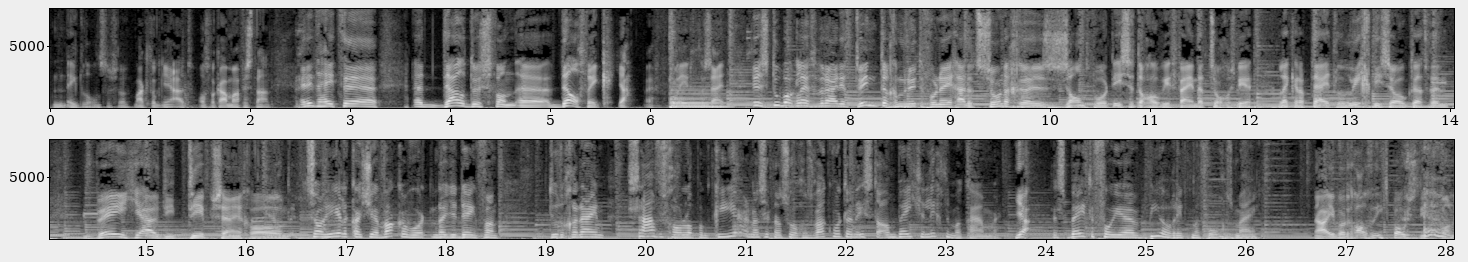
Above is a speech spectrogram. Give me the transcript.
Nederlands of zo? Maakt het ook niet uit, als we elkaar maar verstaan. En dit heet eh eh, Doubt dus van eh Delphic. Ja, even volledig te zijn. Is Toebak Leeft Radio. 20 minuten voor 9 uit het zonnige Zandvoort. Is het toch ook weer fijn dat het toch eens weer lekker op tijd licht is ook. Dat we een beetje uit die dip zijn gewoon. Het is heerlijk als je wakker wordt en dat je denkt van... doe de gordijn s'avonds gewoon op een kier. En als ik dan 's ochtends wakker word, dan is het al een beetje licht in mijn kamer. Ja, Dat is beter voor je bioritme volgens mij. nou, je wordt er altijd iets positiever van.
